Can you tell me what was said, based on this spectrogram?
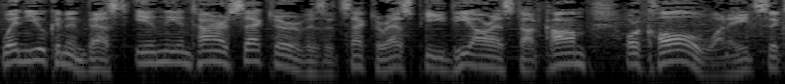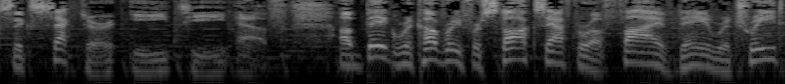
when you can invest in the entire sector? Visit sectorspdrs.com or call 1-866-SECTOR-ETF. A big recovery for stocks after a five-day retreat.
